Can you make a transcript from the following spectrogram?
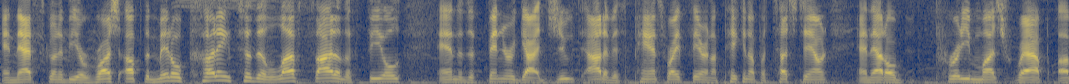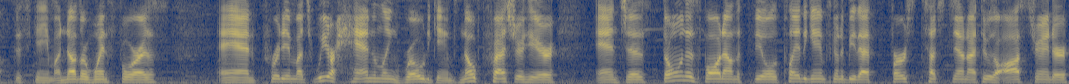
and that's going to be a rush up the middle, cutting to the left side of the field and the defender got juked out of his pants right there and I'm picking up a touchdown and that'll pretty much wrap up this game. Another win for us and pretty much we are handling road games. No pressure here. and just throwing this ball down the field. Play the game is going to be that first touchdown I threw to Ostrander,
